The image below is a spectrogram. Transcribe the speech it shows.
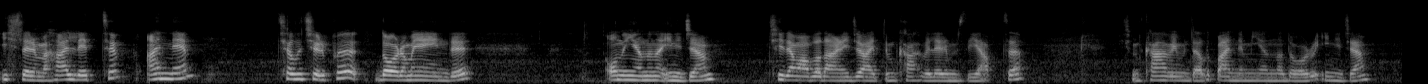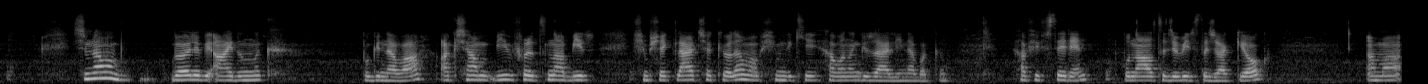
işlerimi hallettim. Annem çalı çırpı doğramaya indi. Onun yanına ineceğim. Çiğdem abladan rica ettim kahvelerimizi yaptı. Şimdi kahvemi de alıp annemin yanına doğru ineceğim. Şimdi ama böyle bir aydınlık bugün hava. Akşam bir fırtına bir şimşekler çakıyordu ama şimdiki havanın güzelliğine bakın. Hafif serin, bunaltıcı bir sıcak yok. Ama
